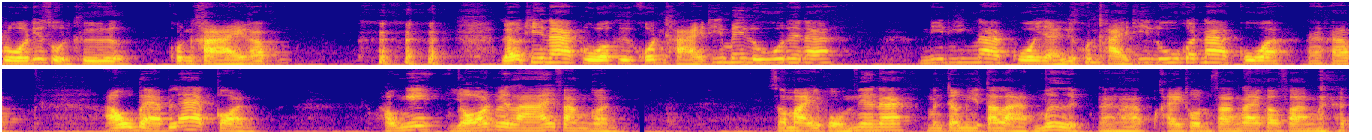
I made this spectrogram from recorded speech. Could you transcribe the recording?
กลัวที่สุดคือคนขายครับ แล้วที่น่ากลัวคือคนขายที่ไม่รู้ด้วยนะนี่ยิ่งน่ากลัวใหญ่หรือคนขายที่รู้ก็น่ากลัวนะครับ เอาแบบแรกก่อน เอางี้ย้อนเวลาให้ฟังก่อน สมัยผมเนี่ยนะมันจะมีตลาดมืดนะครับ ใครทนฟังได้ก็ฟังนะ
